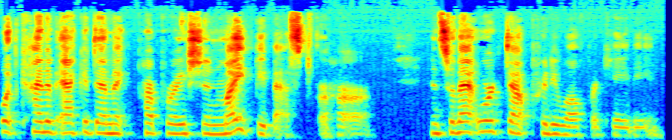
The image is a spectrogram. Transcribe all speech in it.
what kind of academic preparation might be best for her. And so that worked out pretty well for Katie.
